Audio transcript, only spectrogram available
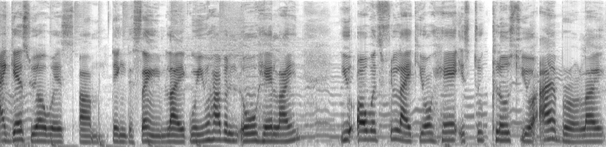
i guess we always um think the same. Like when you have a low hairline you always feel like your hair is too close to your eyebrow. Like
